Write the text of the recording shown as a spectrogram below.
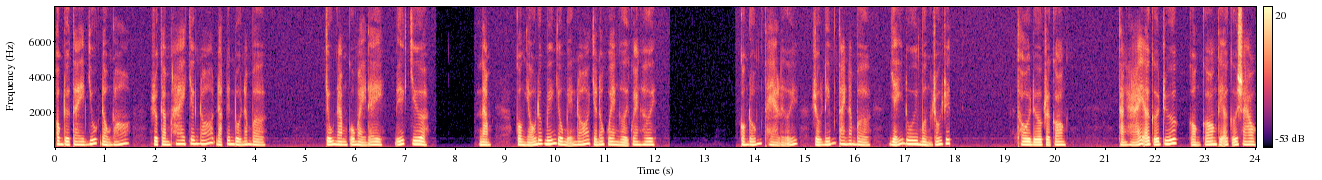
Ông đưa tay vuốt đầu nó, rồi cầm hai chân nó đặt lên đùi năm bờ. Chủ năm của mày đây, biết chưa? Năm, con nhổ nước miếng vô miệng nó cho nó quen người quen hơi. Con đốm thè lưỡi, rồi liếm tay năm bờ, giấy đuôi mừng rối rít. Thôi được rồi con. Thằng Hải ở cửa trước, còn con thì ở cửa sau.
